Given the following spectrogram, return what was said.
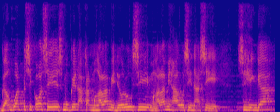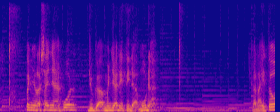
gangguan psikosis, mungkin akan mengalami delusi, mengalami halusinasi, sehingga penyelesaiannya pun juga menjadi tidak mudah. Karena itu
